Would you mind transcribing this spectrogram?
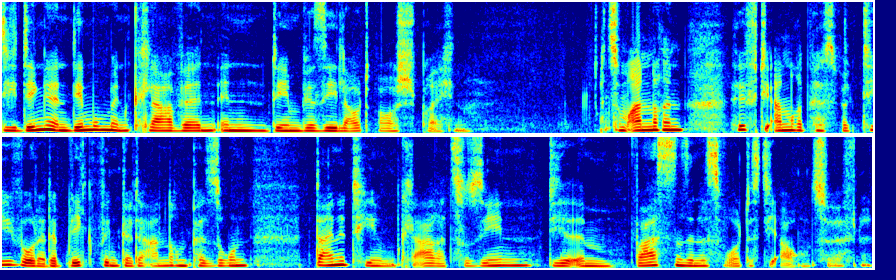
die Dinge in dem Moment klar werden, indem wir sie laut aussprechen. Zum anderen hilft die andere Perspektive oder der Blickwinkel der anderen Person, deine Themen klarer zu sehen, dir im wahrsten Sinne des Wortes die Augen zu öffnen.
